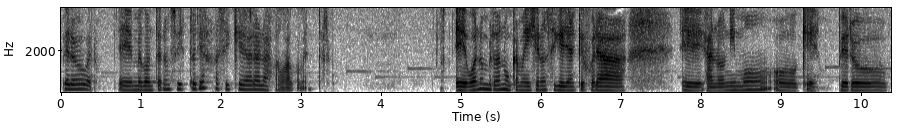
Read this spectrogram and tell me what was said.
Pero bueno, eh, me contaron sus historias, así que ahora las vamos a comentar. Bueno, en verdad nunca me dijeron si querían que fuera anónimo o qué. Pero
